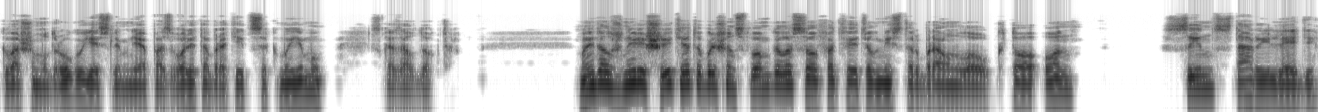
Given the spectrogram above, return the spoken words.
к вашему другу, если мне позволит обратиться к моему, — сказал доктор. — Мы должны решить это большинством голосов, — ответил мистер Браунлоу. — Кто он? — Сын старой леди.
